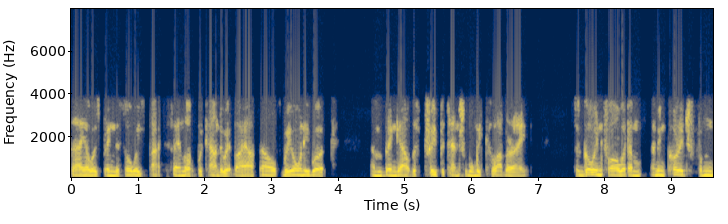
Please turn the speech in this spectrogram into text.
say, I always bring this always back to saying, look, we can't do it by ourselves. We only work and bring out the true potential when we collaborate. So going forward, I'm, I'm encouraged from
